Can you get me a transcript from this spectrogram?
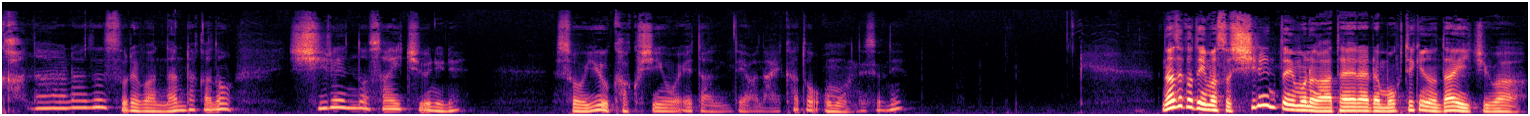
必ずそれは何らかの試練の最中にねそういう確信を得たんではないかと思うんですよねなぜかと言いますと、試練というものが与えられる目的の第一は、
